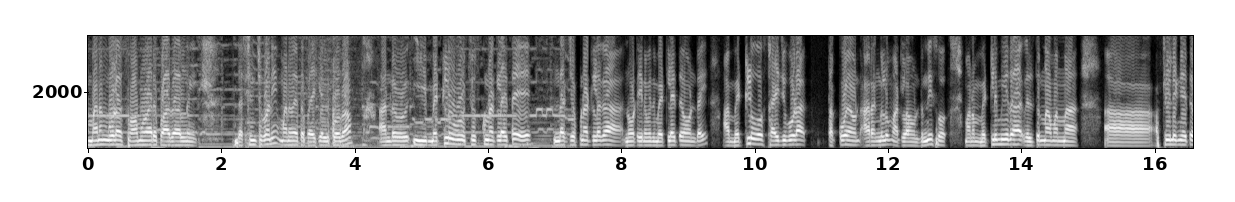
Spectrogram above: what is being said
మనం కూడా స్వామివారి పాదాలని దర్శించుకొని మనమైతే పైకి వెళ్ళిపోదాం. అండ్ ఈ మెట్లు చూసుకున్నట్లయితే ఇందాక చెప్పినట్లుగా నూట ఎనిమిది మెట్లు అయితే ఉంటాయి. ఆ మెట్లు సైజు కూడా తక్కువ ఆ రంగులు అట్లా ఉంటుంది. సో మనం మెట్ల మీద వెళ్తున్నామన్న ఫీలింగ్ అయితే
